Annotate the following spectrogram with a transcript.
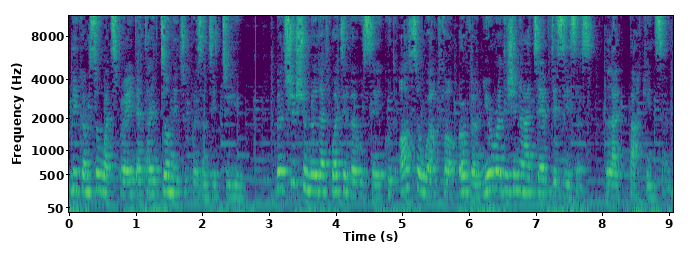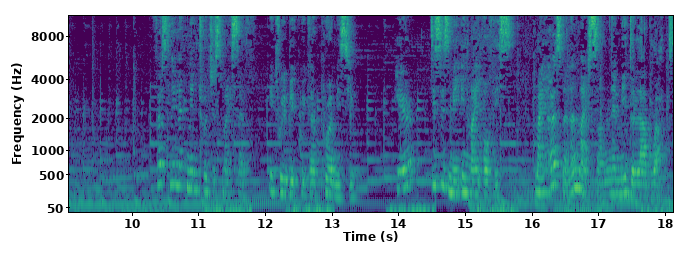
become so widespread that I don't need to present it to you. But you should know that whatever we say could also work for other neurodegenerative diseases, like Parkinson. Firstly, let me introduce myself. It will be quick, I promise you. Here, this is me in my office. My husband and my son name me the lab rat,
